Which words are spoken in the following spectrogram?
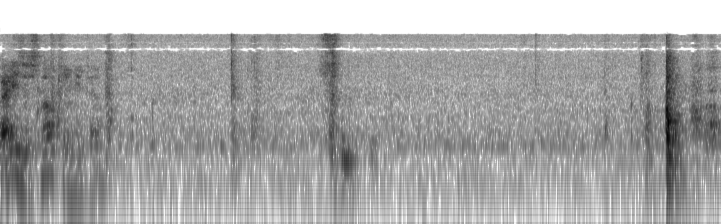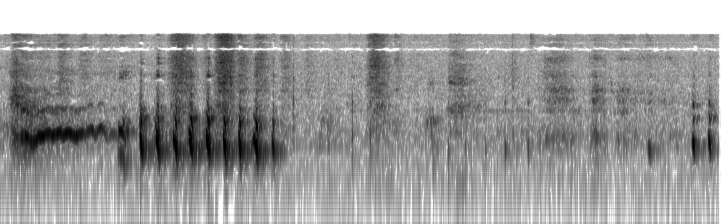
lezen snap je niet, hè?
